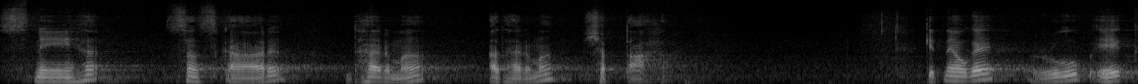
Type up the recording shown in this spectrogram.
स्नेह, संस्कार, धर्म, अधर्म सप्ताह कितने हो गए? रूप एक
